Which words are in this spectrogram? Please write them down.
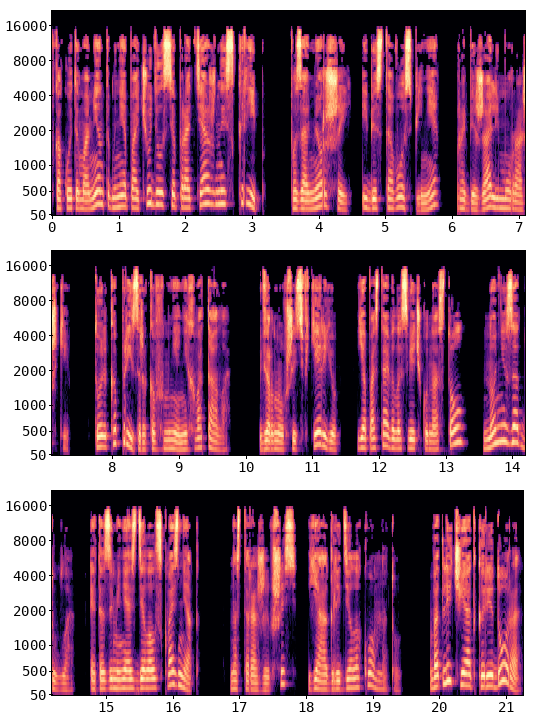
в какой-то момент мне почудился протяжный скрип. По замерзшей и без того спине пробежали мурашки. Только призраков мне не хватало. Вернувшись в келью, я поставила свечку на стол, но не задула. Это за меня сделал сквозняк. Насторожившись, я оглядела комнату. В отличие от коридора,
